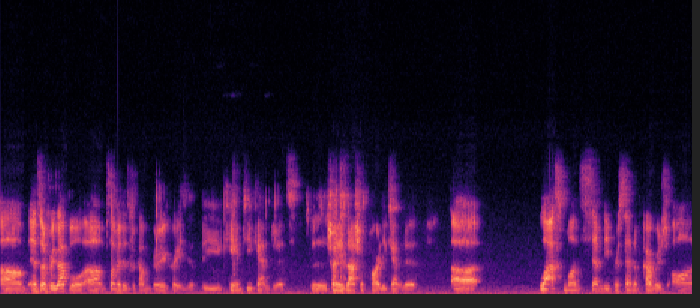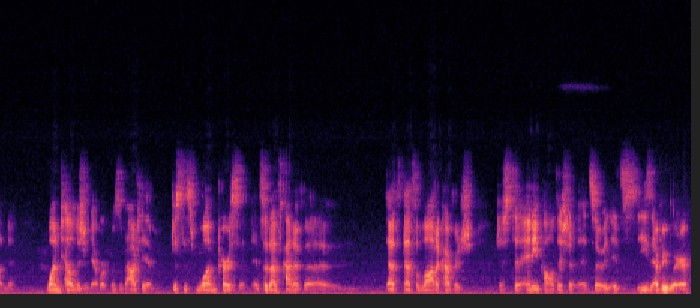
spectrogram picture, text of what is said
Um, and so, for example, um, some of it has become very crazy. The KMT candidates, the Chinese National Party candidate, uh, last month, 70% of coverage on one television network was about him, just this one person. And so that's kind of a that's that's a lot of coverage just to any politician. And so it's he's everywhere.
